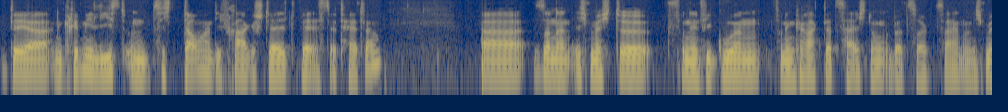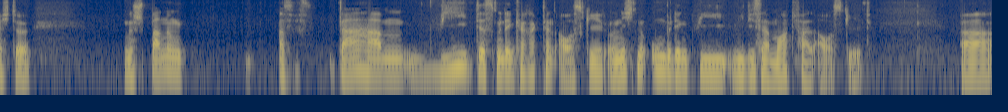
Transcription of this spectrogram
der einen Krimi liest und sich dauernd die Frage stellt, wer ist der Täter? äh, sondern ich möchte von den Figuren, von den Charakterzeichnungen überzeugt sein. Und ich möchte eine Spannung also da haben, wie das mit den Charakteren ausgeht und nicht nur unbedingt, wie, wie dieser Mordfall ausgeht. Äh,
